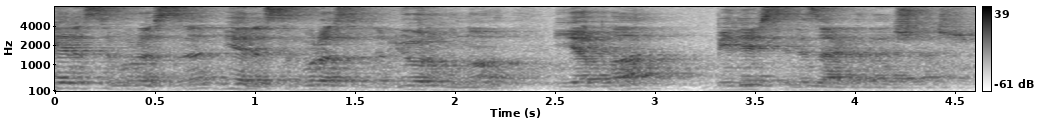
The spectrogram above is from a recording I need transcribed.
yarısı burası, yarısı burasıdır yorumunu yapabilirsiniz arkadaşlar.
